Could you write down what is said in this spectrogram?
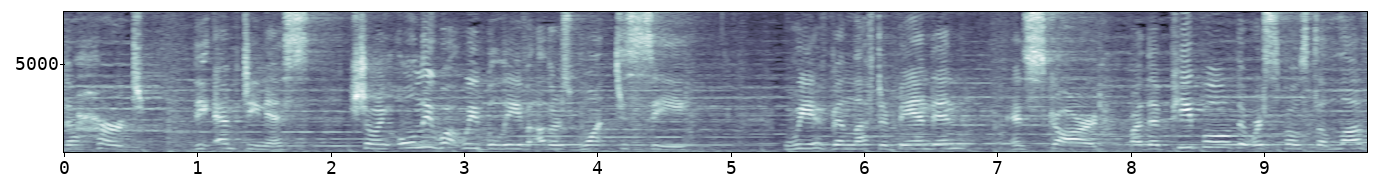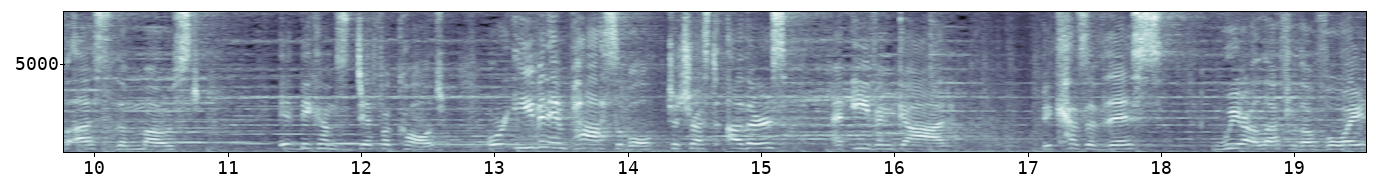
the hurt, the emptiness, showing only what we believe others want to see. We have been left abandoned and scarred by the people that were supposed to love us the most. It becomes difficult or even impossible to trust others and even God. Because of this, we are left with a void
